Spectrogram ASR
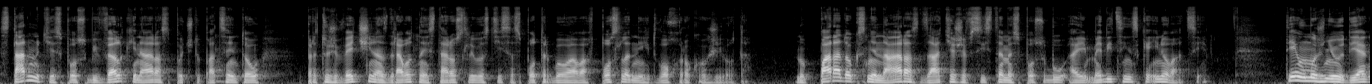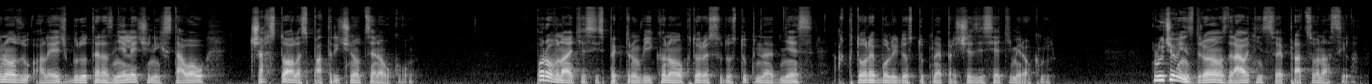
Starnutie spôsobí veľký nárast počtu pacientov, pretože väčšina zdravotnej starostlivosti sa spotrebováva v posledných dvoch rokoch života. No paradoxne nárast záťaže v systéme spôsobujú aj medicínske inovácie. Tie umožňujú diagnózu a liečbu doteraz neliečených stavov, často ale s patričnou cenovkou. Porovnajte si spektrum výkonov, ktoré sú dostupné dnes a ktoré boli dostupné pred 60 rokmi. Kľúčovým zdrojom zdravotníctva je pracovná sila –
